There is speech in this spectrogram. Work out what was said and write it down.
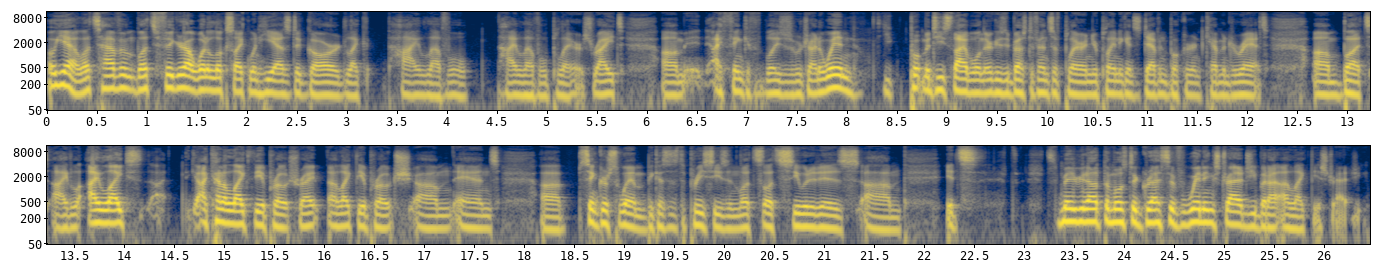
oh yeah, let's have him, let's figure out what it looks like when he has to guard like high level high level players, right? Um, I think if the Blazers were trying to win, you put Matisse Thybulle in there because he's the best defensive player, and you're playing against Devin Booker and Kevin Durant. Um, but I I liked I kind of liked the approach, right? I like the approach, um, and uh, sink or swim because it's the preseason. Let's let's see what it is. Um, it's it's maybe not the most aggressive winning strategy, but I, I like the strategy.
